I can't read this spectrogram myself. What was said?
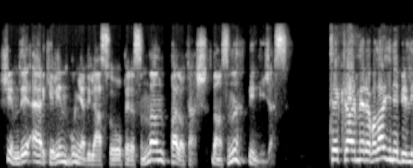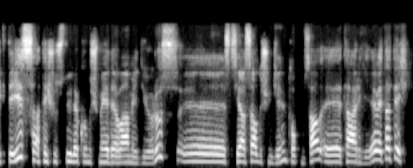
Şimdi Erkel'in Hunya di operasından Palotaj dansını dinleyeceğiz. Tekrar merhabalar, yine birlikteyiz. Ateş Uslu'yla konuşmaya devam ediyoruz. E, siyasal düşüncenin toplumsal e, tarihi. Evet Ateş,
